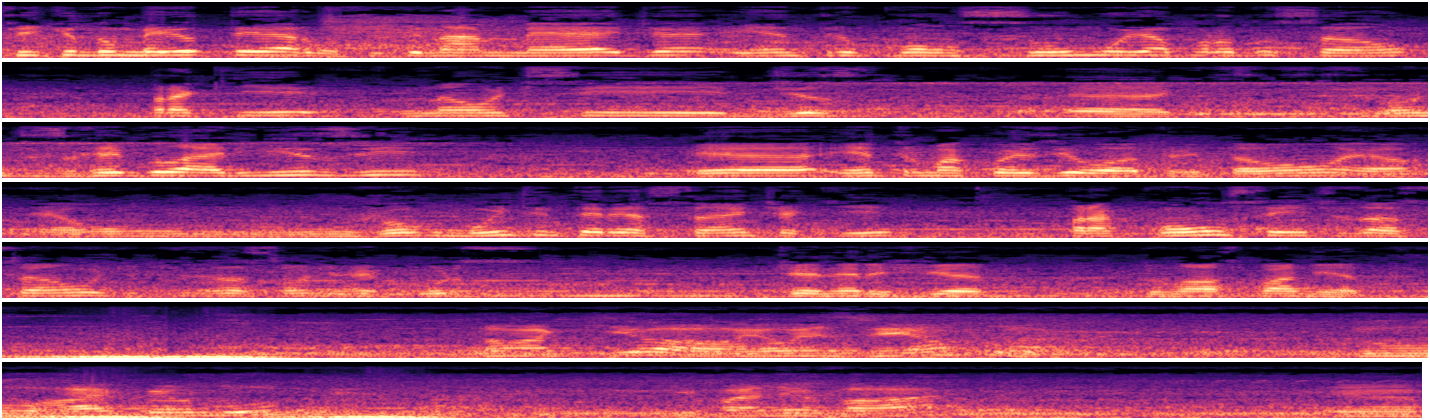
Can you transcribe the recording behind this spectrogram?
fique no meio termo, fique na média entre o consumo e a produção, para que não se des, é, não desregularize é, entre uma coisa e outra. Então é, é um, um, jogo muito interessante aqui para conscientização de utilização de recursos de energia do nosso planeta. Então aqui ó, é o exemplo do Hyperloop que vai levar é,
